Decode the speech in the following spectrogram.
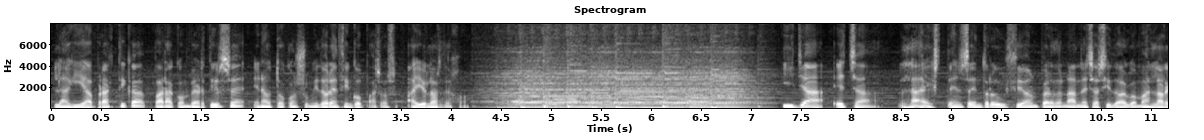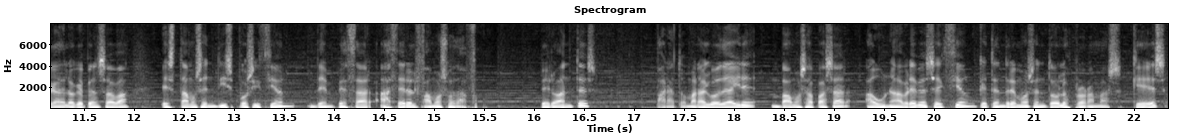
La guía práctica para convertirse en autoconsumidor en 5 pasos. Ahí os las dejo. Y ya hecha la extensa introducción, perdonadme si ha sido algo más larga de lo que pensaba, estamos en disposición de empezar a hacer el famoso DAFO. Pero antes, para tomar algo de aire, vamos a pasar a una breve sección que tendremos en todos los programas, que es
